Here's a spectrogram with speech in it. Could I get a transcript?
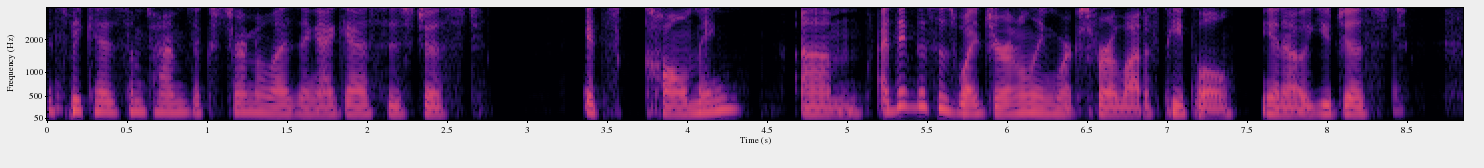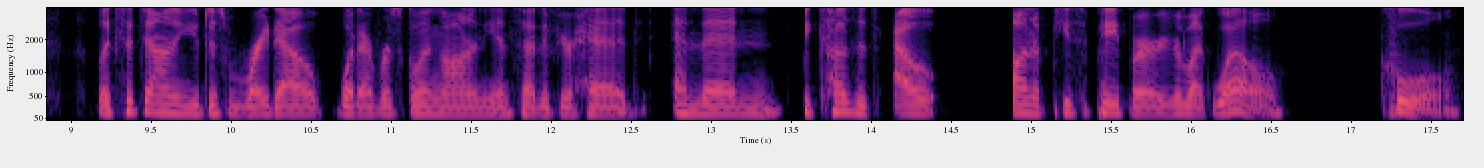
It's because sometimes externalizing, I guess, is just it's calming. Um, I think this is why journaling works for a lot of people. You know, you just like sit down and you just write out whatever's going on in the inside of your head. And then because it's out on a piece of paper, you're like, well, cool.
